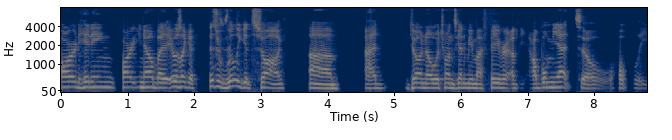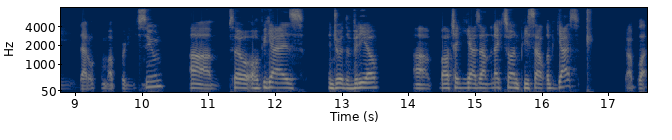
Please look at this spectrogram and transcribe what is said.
hard hitting part, you know, but it was like a it's a really good song. Um, I don't know which one's gonna be my favorite of the album yet, so hopefully that'll come up pretty soon. Um, so I hope you guys enjoyed the video. Uh, I'll check you guys out in the next one. Peace out. Love you guys. God bless.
